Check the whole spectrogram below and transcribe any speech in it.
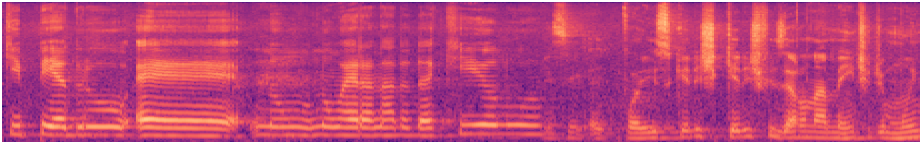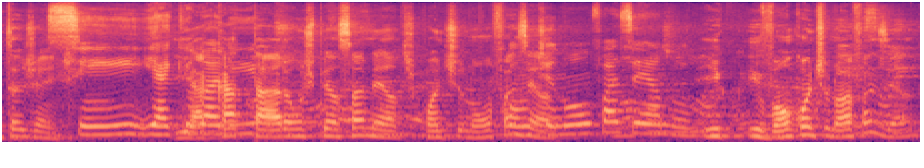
que Pedro é, não, não era nada daquilo. Esse- Foi isso que eles, que eles fizeram na mente de muita gente. Sim, e aquilo e ali acataram os pensamentos, continuam fazendo. continuam fazendo. E, e vão continuar fazendo.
